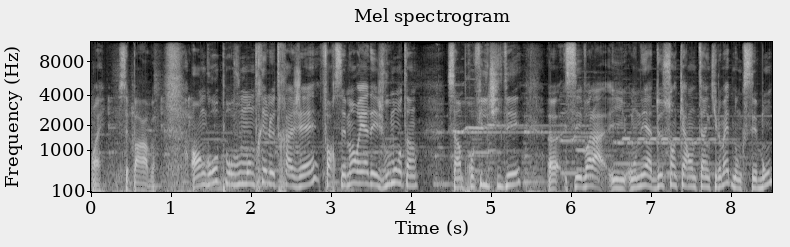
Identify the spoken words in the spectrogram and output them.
Ouais, c'est pas grave. En gros, pour vous montrer le trajet, forcément, regardez, je vous montre. Hein, c'est un profil cheaté. Euh, c'est voilà, on est à 241 km, donc c'est bon.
